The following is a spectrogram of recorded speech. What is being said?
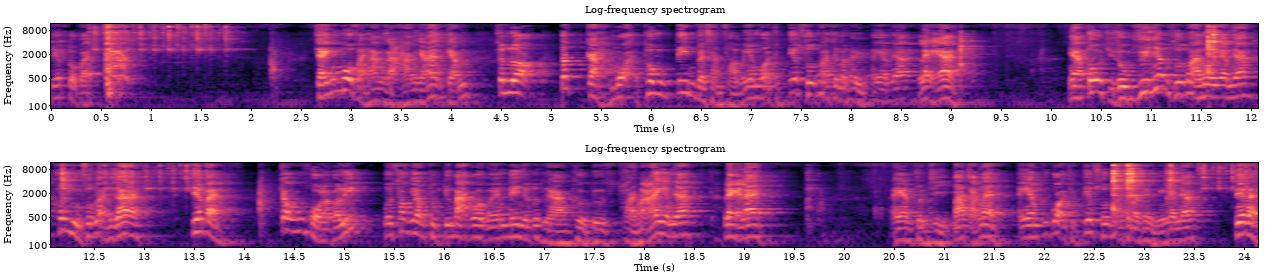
Tiếp tục vậy tránh mua phải hàng giả, hàng nhái, hàng kém. Chất lượng, tất cả mọi thông tin về sản phẩm anh em gọi trực tiếp số điện thoại trên màn hình, anh em nhá lẻ này. Nhà tôi chỉ dùng duy nhất một số điện thoại thôi, anh em nhá không dùng số điện thoại thứ hai tiếp này. Trong khuôn khổ là clip, tôi sóc em chục tiếng bạc rồi em lên cho tôi thử hàng, thử từ thoải mái, anh em nhá lẻ này. Anh em chuẩn chỉ ba trắng này. Anh em cứ gọi trực tiếp số điện thoại trên màn hình, anh em nhá tiếp này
